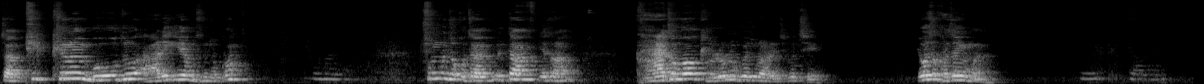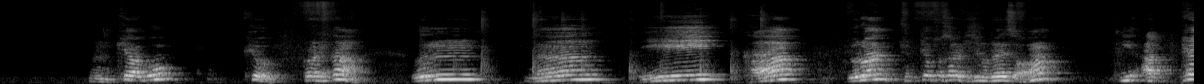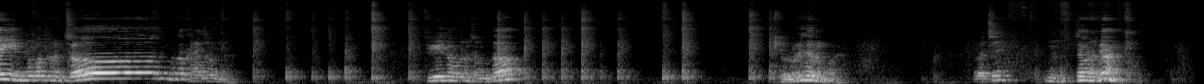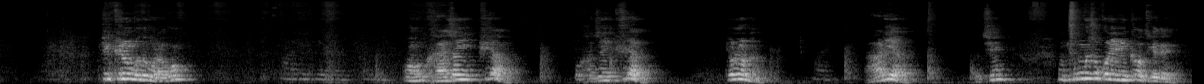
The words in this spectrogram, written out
자, PQ는 모두 R이기 위한 무슨 조건? 충분 조건. 자, 일단 얘들아. 가정과 결론을 구해주라 그랬지, 그치? 여기서 가정이 뭐야? P하고 Q. 그러니까 은, 는, 이, 가 이러한 주격조사를 기준으로 해서 어? 이 앞에 있는 것들은 전부 다 가정이야. 뒤에 있는 것들은 전부 다 결론이 되는 거야. 그렇지? 음. 자 그러면 PQ는 모두 뭐라고? 어, 가정이 P야. 또 가정이 Q야. 결론은 R이야. 그렇지? 그럼 충분 조건이니까 어떻게 돼?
